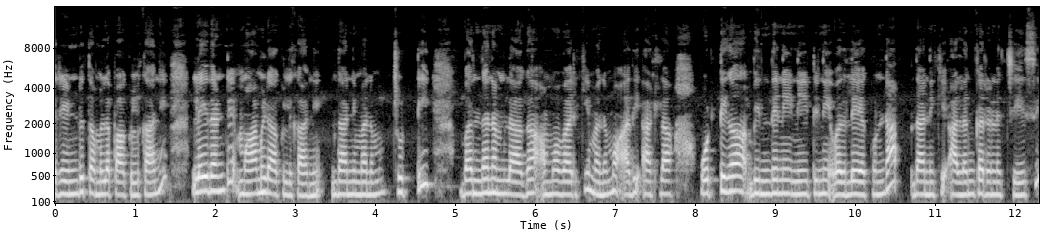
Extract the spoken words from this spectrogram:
రెండు తమలపాకులు కానీ లేదంటే మామిడాకులు కానీ దాన్ని మనం చుట్టి బంధనంలాగా అమ్మవారికి మనము అది అట్లా ఒట్టిగా బిందెని నీటిని వదిలేయకుండా దానికి అలంకరణ చేసి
